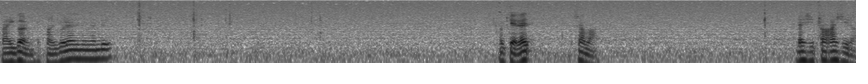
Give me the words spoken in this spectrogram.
Ça rigole, pas rigoler en 2022. Ok, là, ça va. Là, j'ai pas ragé, là.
